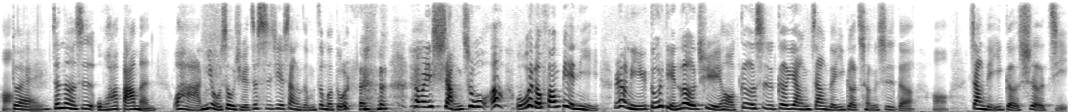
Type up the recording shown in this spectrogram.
哈。对，真的是五花八门哇！你有时候觉得这世界上怎么这么多人？他们想出啊，我为了方便你，让你多一点乐趣哈，各式各样这样的一个城市的哦，这样的一个设计。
